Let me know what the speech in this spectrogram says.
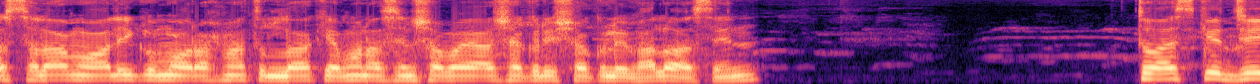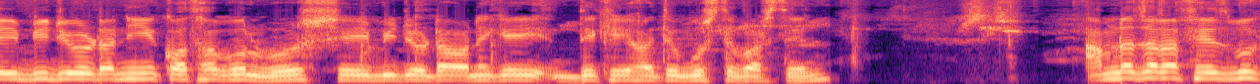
আসসালামু আলাইকুম রহমতুল্লাহ। কেমন আছেন সবাই? আশা করি সকলে ভালো আছেন। তো আজকে যেই ভিডিওটা নিয়ে কথা বলব, সেই ভিডিওটা অনেকেই দেখেই হয়তো বুঝতে পারছেন। আমরা যারা ফেসবুক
